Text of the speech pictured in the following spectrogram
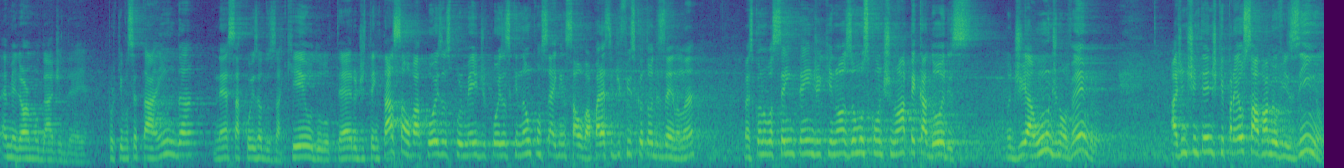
é melhor mudar de ideia, porque você está ainda nessa coisa do Zaqueu, do Lutério, de tentar salvar coisas por meio de coisas que não conseguem salvar. Parece difícil o que eu estou dizendo, né? Mas quando você entende que nós vamos continuar pecadores no dia 1 de novembro, a gente entende que para eu salvar meu vizinho,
